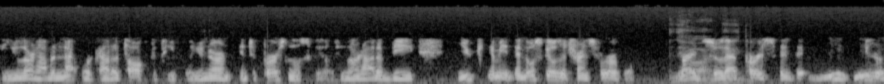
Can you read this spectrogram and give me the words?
You learn how to network, how to talk to people. You learn interpersonal skills. You learn how to be, you. I mean, and those skills are transferable, They right? are, so that person, these are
